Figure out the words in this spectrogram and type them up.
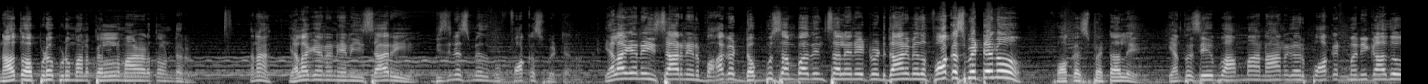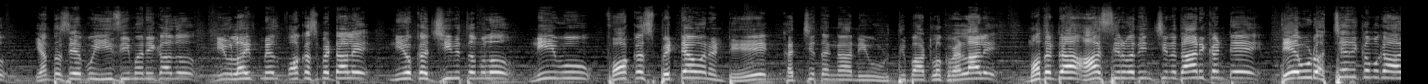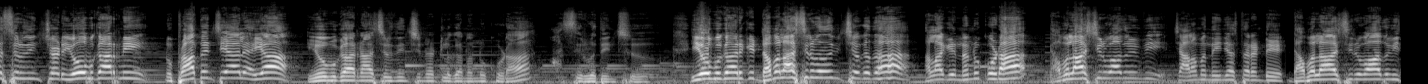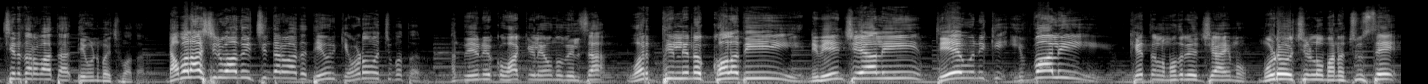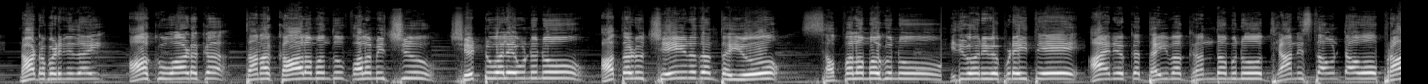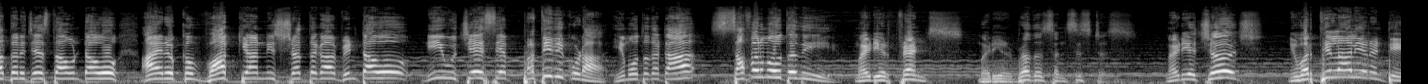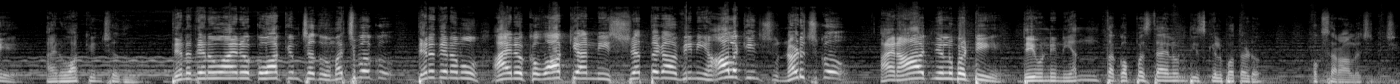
నాతో అప్పుడప్పుడు మన పిల్లలు మాట్లాడుతూ ఉంటారు. అన్నా ఎలాగైనా నేను ఈసారి బిజినెస్ మీద ఫోకస్ పెట్టాను. ఎలాగైనా ఈసారి నేను బాగా డబ్బు సంపాదించాలనేటువంటి దాని మీద ఫోకస్ పెట్టాను. ఫోకస్ పెట్టాలి. ఎంతసేపు అమ్మ నాన్నగారు పాకెట్ మనీ కాదు. ఎంతసేపు ఈజీ మనీ కాదు. నీవు లైఫ్ మీద ఫోకస్ పెట్టాలి. నీ యొక్క జీవితంలో నీవు ఫోకస్ పెట్టావనంటే ఖచ్చితంగా నీవు వృద్ధిబాటులోకి వెళ్ళాలి. మొదట ఆశీర్వదించిన దానికంటే దేవుడు అత్యధికముగా ఆశీర్వదించాడు. యోబు గారిని నువ్వు ప్రార్థన చేయాలి అయ్యా. యోబు గారిని ఆశీర్వదించినట్లుగా నన్ను కూడా ఆశీర్వదించు. యోబు గారికి డబల్ ఆశీర్వాదం ఇచ్చావు కదా. అలాగే నన్ను కూడా డబల్ ఆశీర్వాదం ఇవి చాలా మంది ఏం చేస్తారంటే డబల్ ఆశీర్వాదం ఇచ్చిన తర్వాత దేవుని మర్చిపోతారు. డబల్ ఆశీర్వాదం ఇచ్చిన తర్వాత దేవునికి ఇవ్వడం మర్చిపోతారు. అందు దేవుని యొక్క వాక్యం ఏముందో తెలుసా? వర్ధిల్లిన కొలది నువ్వేం చేయాలి? దేవునికి ఇవ్వాలి. కీర్తనల మొదటి అధ్యాయము మూడో వచ్చినలో మనం చూస్తే నాటబడినదై ఆకు వాడక తన కాలమందు ఫలమిచ్చు చెట్టు వలె ఉండును. అతడు చేయునదంతయు సఫలమగును. ఇదిగో నువ్వు ఎప్పుడైతే ఆయన యొక్క దైవ గ్రంథమును ధ్యానిస్తా ఉంటావో ప్రార్థన చేస్తా ఉంటావో ఆయన యొక్క వాక్యాన్ని శ్రద్ధగా వింటావో నీవు చేసే ప్రతిదీ కూడా ఏమవుతుందట? సఫలమవుతుంది. My dear friends my dear brothers and sisters my dear church నువ్వు వర్ధిల్లాలి అని అంటే ఆయన వాక్యం చదువు. దినదినం ఆయన యొక్క వాక్యం చదువు మర్చిపోకు. దినదినము ఆయన యొక్క వాక్యాన్ని శ్రద్ధగా విని ఆలకించు నడుచుకో. ఆయన ఆజ్ఞలను బట్టి దేవుణ్ణి ఎంత గొప్ప స్థాయిలో తీసుకెళ్ళిపోతాడో ఒకసారి ఆలోచించి.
